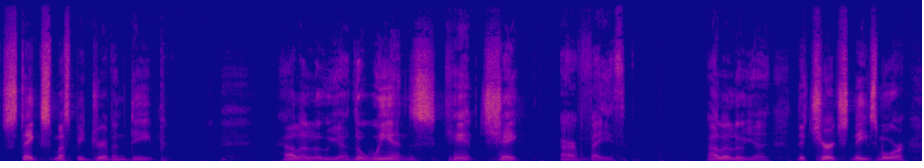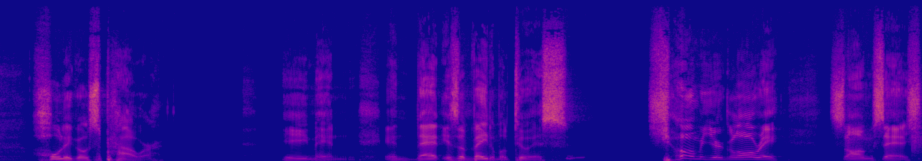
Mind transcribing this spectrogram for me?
Stakes must be driven deep. Hallelujah. The winds can't shake our faith. Hallelujah. The church needs more Holy Ghost power. Amen. And that is available to us. Show me your glory, song says.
